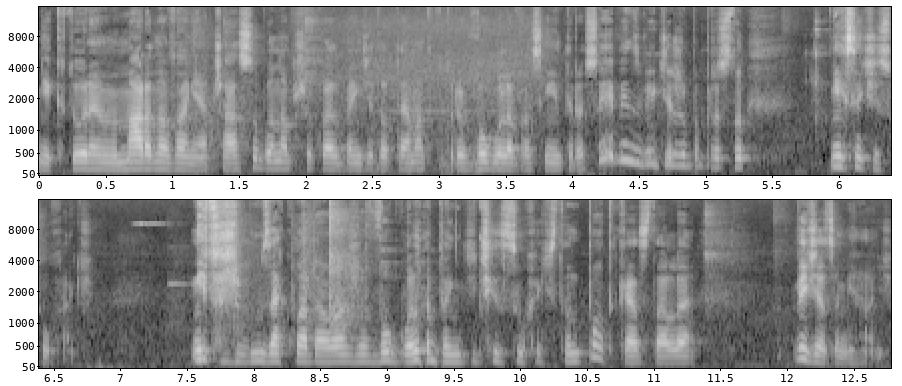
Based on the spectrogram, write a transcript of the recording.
niektórym marnowania czasu, bo na przykład będzie to temat, który w ogóle Was nie interesuje, więc wiecie, że po prostu nie chcecie słuchać. Nie to, żebym zakładała, że w ogóle będziecie słuchać ten podcast, ale wiecie o co mi chodzi.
